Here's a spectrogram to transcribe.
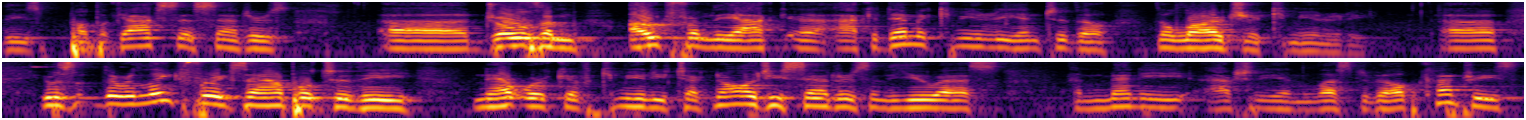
these public access centers, uh, drove them out from the ac uh, academic community into the, the larger community. Uh, it was, they were linked, for example, to the network of community technology centers in the U.S and many actually in less developed countries,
